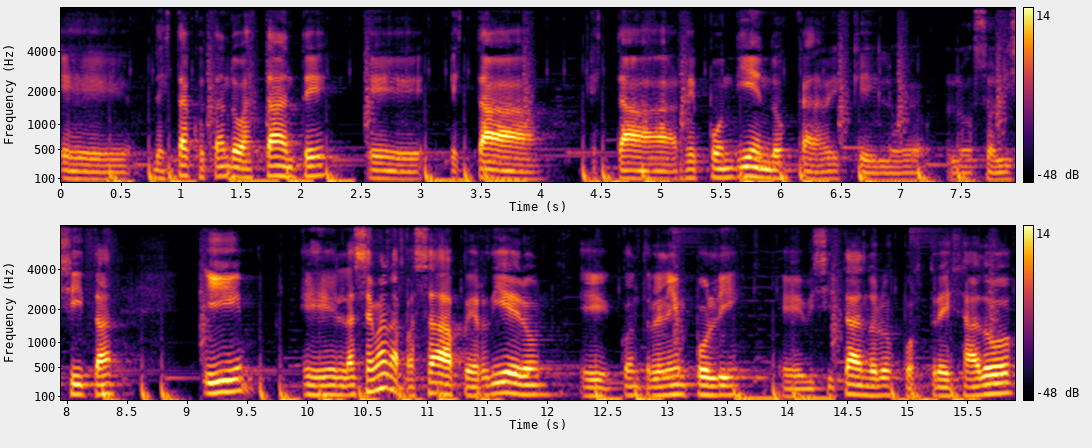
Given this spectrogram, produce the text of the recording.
eh, le está costando bastante, eh, está, está respondiendo cada vez que lo, lo solicitan. Y la semana pasada perdieron contra el Empoli visitándolos por 3 a 2.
